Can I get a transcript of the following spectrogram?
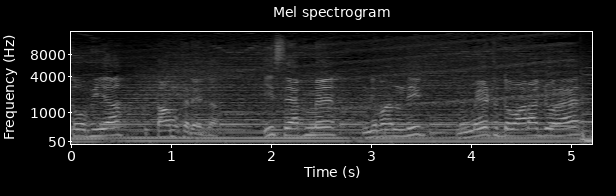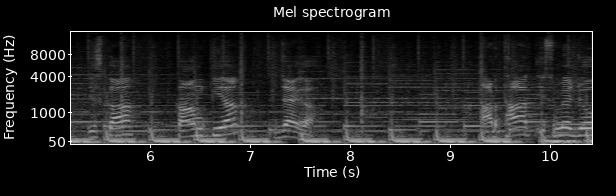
तो भी यह काम करेगा। इस ऐप में निबंधित मेट द्वारा जो है, इसका काम किया जाएगा। अर्थात इसमें जो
